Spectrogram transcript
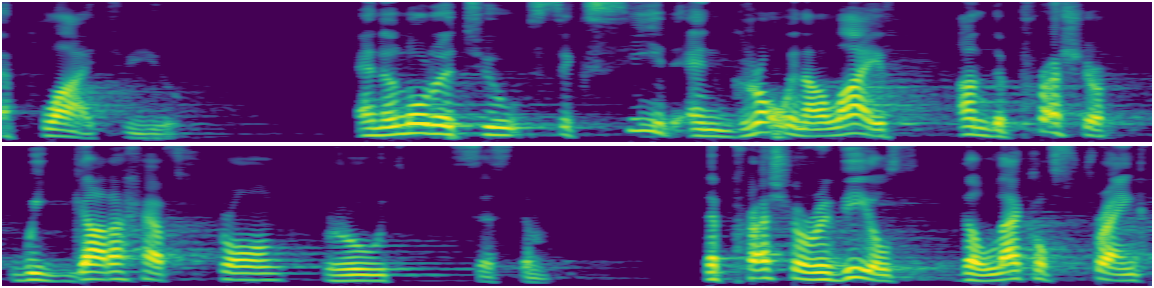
apply to you. And in order to succeed and grow in our life under pressure, we gotta have strong root system. The pressure reveals the lack of strength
